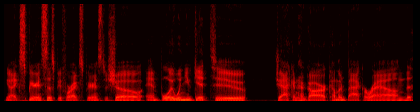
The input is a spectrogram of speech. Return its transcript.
you know, I experienced this before I experienced the show. And boy, when you get to Jaqen H'ghar coming back around,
